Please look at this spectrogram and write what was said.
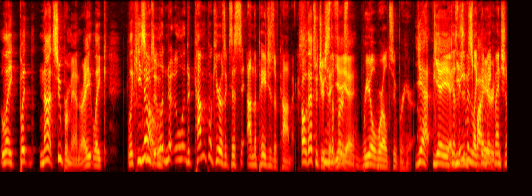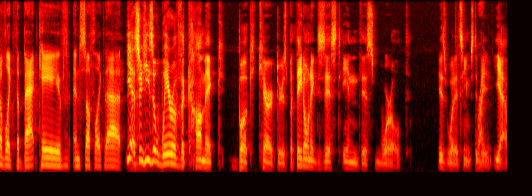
like, but not Superman, right? Like, like he no, seems. no, the comic book heroes exist on the pages of comics Oh, that's what you're he's saying. the Yeah, first yeah. real world superhero yeah, yeah, yeah. because he's even like they make mention of like the bat cave and stuff like that Yeah, so he's aware of the comic book characters, but they don't exist in this world. Is what it seems to be. Yeah.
